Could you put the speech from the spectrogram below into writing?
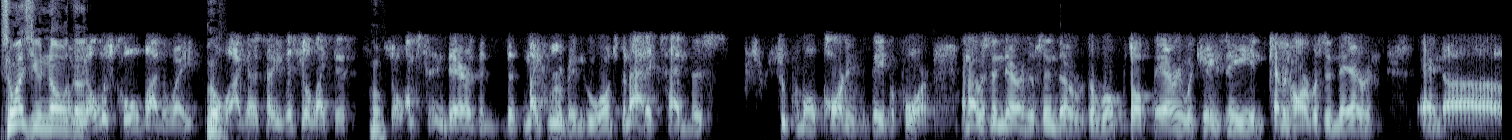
So as you know, Oh, the you know was cool, by the way? Oh. Oh, I got to tell you this. You'll like this. Oh. So I'm sitting there. The, the Mike Rubin, who owns Fanatics, had this Super Bowl party the day before, and I was in there. and It was in the the roped off the area with Jay Z and Kevin Hart was in there, and and uh,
